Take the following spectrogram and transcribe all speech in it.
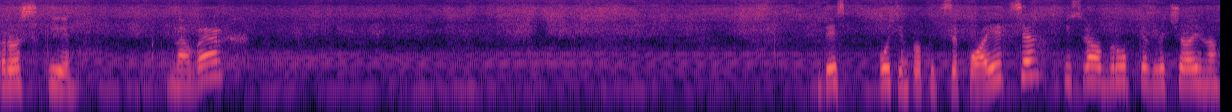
рожки наверх. Десь потім попідсипається після обробки, звичайно.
